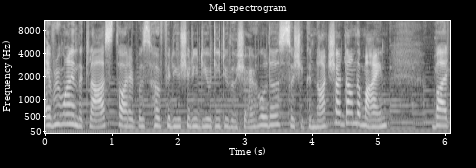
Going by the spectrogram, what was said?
Everyone in the class thought it was her fiduciary duty to the shareholders, so she could not shut down the mine. But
